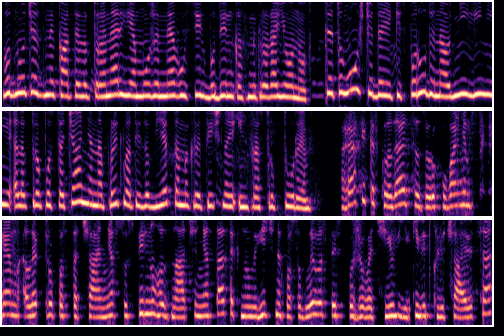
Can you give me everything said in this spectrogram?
Водночас зникати електроенергія може не в усіх будинках мікрорайону. Це тому, що деякі споруди на одній лінії електропостачання, наприклад, із об'єктами критичної інфраструктури. Графіки складаються з урахуванням схем електропостачання, суспільного значення та технологічних особливостей споживачів, які відключаються,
